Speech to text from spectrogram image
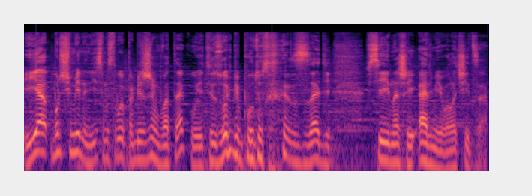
И я больше чем уверен, если мы с тобой побежим в атаку Эти зомби будут сзади всей нашей армии волочиться.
